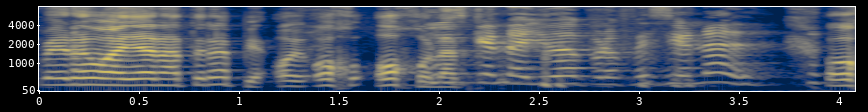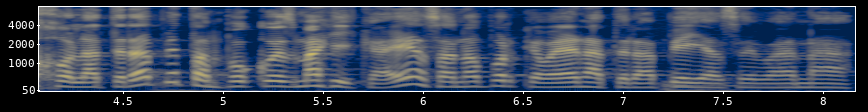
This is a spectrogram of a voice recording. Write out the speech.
Pero vayan a terapia. ojo, ojo. Busquen ayuda profesional. Ojo, la terapia tampoco es mágica, ¿eh? O sea, no porque vayan a terapia ya se van a...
